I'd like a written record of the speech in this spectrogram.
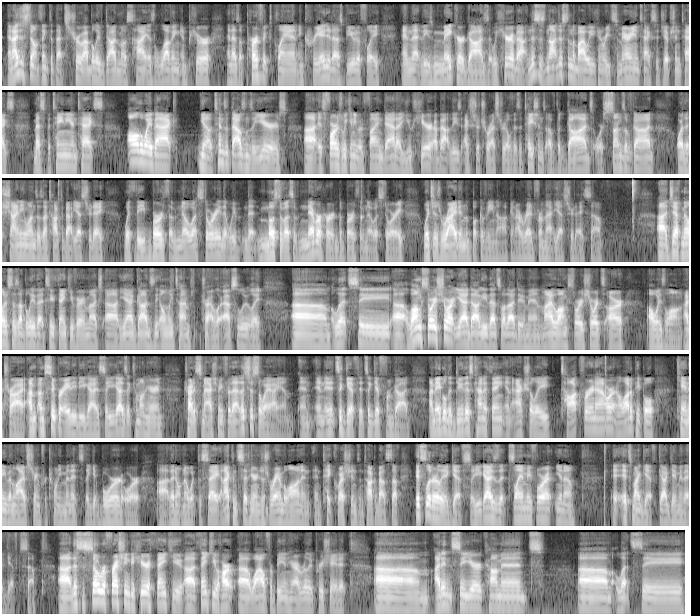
And I just don't think that that's true. I believe God Most High is loving and pure and has a perfect plan and created us beautifully. And that these maker gods that we hear about, and this is not just in the Bible, you can read Sumerian texts, Egyptian texts, Mesopotamian texts, all the way back, you know, tens of thousands of years. Uh, as far as we can even find data, you hear about these extraterrestrial visitations of the gods or sons of God or the shiny ones, as I talked about yesterday with the birth of Noah story that we that most of us have never heard the birth of Noah story, which is right in the book of Enoch, and I read from that yesterday. So. Uh, Jeff Miller says, I believe that too. Thank you very much. Uh, yeah, God's the only time traveler. Absolutely. Um, let's see. Uh, long story short, yeah, doggy, that's what I do, man. My long story shorts are always long. I try. I'm, I'm super ADD, guys. So you guys that come on here and try to smash me for that. That's just the way I am, and and it's a gift. It's a gift from God. I'm able to do this kind of thing and actually talk for an hour. And a lot of people can't even live stream for 20 minutes. They get bored or uh, they don't know what to say. And I can sit here and just ramble on and, and take questions and talk about stuff. It's literally a gift. So you guys that slam me for it, you know, it, it's my gift. God gave me that gift. So. Uh, this is so refreshing to hear. Thank you. Uh, thank you, Heart uh, Wild, for being here. I really appreciate it. Um, I didn't see your comment. Um, let's see.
